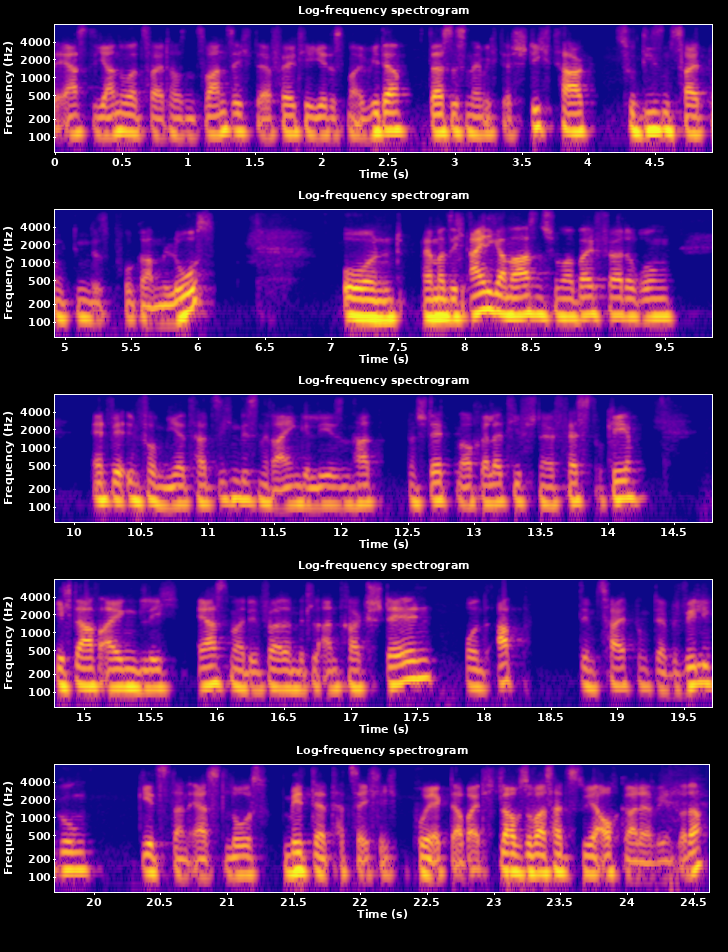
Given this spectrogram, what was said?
der 1. Januar 2020, der fällt hier jedes Mal wieder. Das ist nämlich der Stichtag. Zu diesem Zeitpunkt ging das Programm los. Und wenn man sich einigermaßen schon mal bei Förderung entweder informiert hat, sich ein bisschen reingelesen hat, dann stellt man auch relativ schnell fest, okay, ich darf eigentlich erstmal den Fördermittelantrag stellen und ab dem Zeitpunkt der Bewilligung geht es dann erst los mit der tatsächlichen Projektarbeit. Ich glaube, sowas hattest du ja auch gerade erwähnt, oder?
